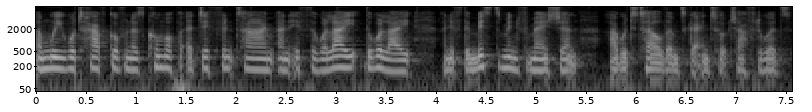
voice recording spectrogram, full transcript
And we would have governors come up at a different time, and if they were late, they were late. And if they missed some information, I would tell them to get in touch afterwards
